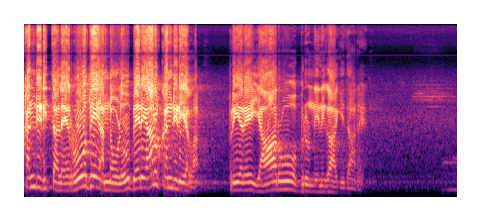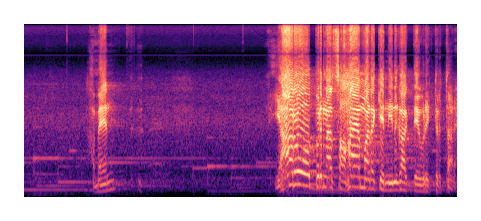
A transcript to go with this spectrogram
ಕಂಡಿಡಿತಾಳೆ, ರೋದೆ ಅನ್ನೋಳು, ಬೇರೆ ಯಾರು ಕಂಡಿಡಿಯಲ್ಲ. ಪ್ರಿಯರೇ, ಯಾರೋ ಒಬ್ರು ನಿನಗಾಗಿದ್ದಾರೆ. ಆಮೇನ್ ಯಾರೋ ಒಬ್ಬರನ್ನ ಸಹಾಯ ಮಾಡೋಕ್ಕೆ ನಿನಗಾಗಿ ದೇವ್ರು ಇಟ್ಟಿರ್ತಾರೆ.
